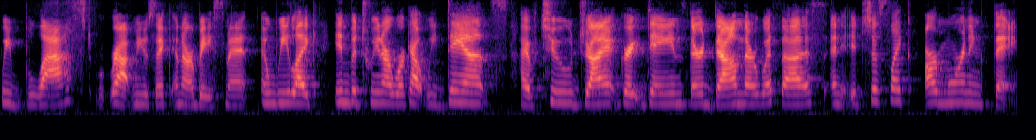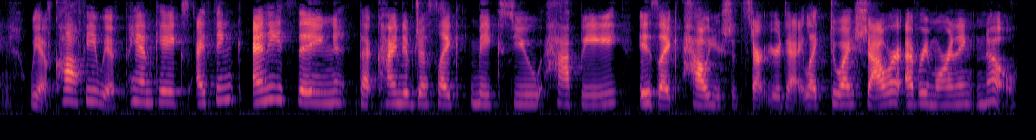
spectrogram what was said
We blast rap music in our basement and we like in between our workout, we dance. I have two giant Great Danes. They're down there with us. And it's just like our morning thing. We have coffee, we have pancakes. I think anything that kind of just like makes you happy is like how you should start your day. Like, do I shower every morning? No.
